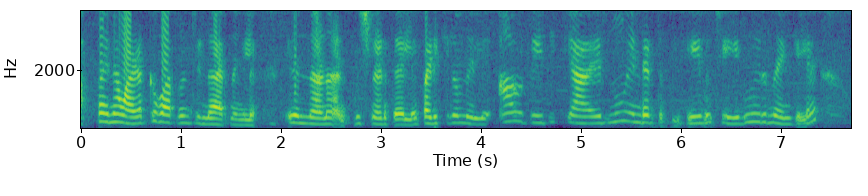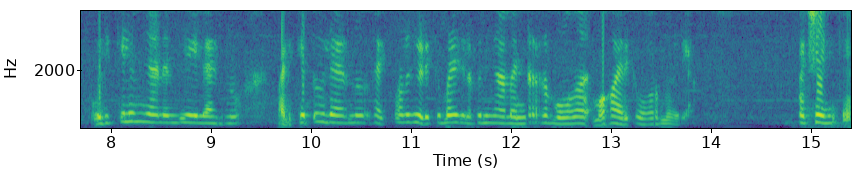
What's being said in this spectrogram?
അപ്പം എന്നെ വഴക്ക് പറഞ്ഞിട്ടുണ്ടായിരുന്നെങ്കിൽ ഇതെന്താണ് അഡ്മിഷൻ എടുത്തതല്ലേ? പഠിക്കണമെന്നില്ലേ? ആ ഒരു രീതിക്കായിരുന്നു എന്റെ അടുത്ത് ബിഹേവ് ചെയ്തു വരുന്നെങ്കിൽ ഒരിക്കലും ഞാൻ എന്ത് ചെയ്യില്ലായിരുന്നു? പഠിക്കത്തുമില്ലായിരുന്നു. സൈക്കോളജി എടുക്കുമ്പോഴേ ചിലപ്പോൾ നിങ്ങൾ ആ മെന്ററുടെ മോഹ മോഹമായിരിക്കും ഓർമ്മ വരിക. പക്ഷെ എനിക്ക്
